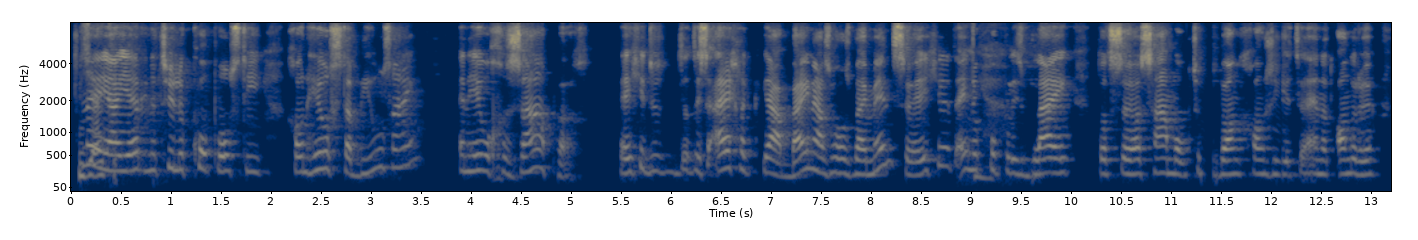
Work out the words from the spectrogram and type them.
Dus ja, je hebt natuurlijk koppels die gewoon heel stabiel zijn en heel gezapig. Weet je, dus dat is eigenlijk ja, bijna zoals bij mensen, weet je. Het ene koppel is blij dat ze samen op de bank gewoon zitten. En het andere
